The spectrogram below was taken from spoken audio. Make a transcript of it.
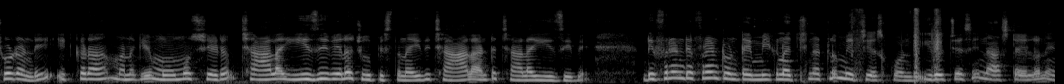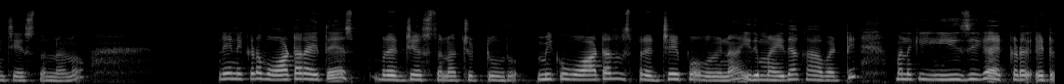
చూడండి ఇక్కడ మనకి మోమోస్ చేయడం చాలా ఈజీ వేలో చూపిస్తున్నాయి. ఇది చాలా అంటే చాలా ఈజీ వే. డిఫరెంట్ డిఫరెంట్ ఉంటాయి. మీకు నచ్చినట్లు మీరు చేసుకోండి. ఇది వచ్చేసి నా స్టైల్లో నేను చేస్తున్నాను. నేను ఇక్కడ వాటర్ అయితే స్ప్రెడ్ చేస్తున్నా చుట్టూరు. మీకు వాటర్ స్ప్రెడ్ చేయకపోయినా ఇది మైదా కాబట్టి మనకి ఈజీగా ఎక్కడ ఎటు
